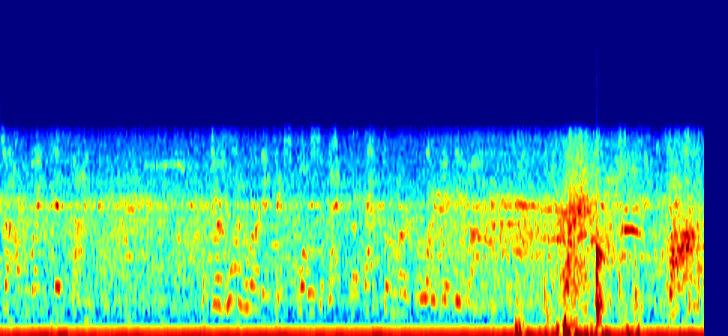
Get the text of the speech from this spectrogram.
Huerta avoids this time. If there's one word, it's explosive. That's the, that's the word for 155.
